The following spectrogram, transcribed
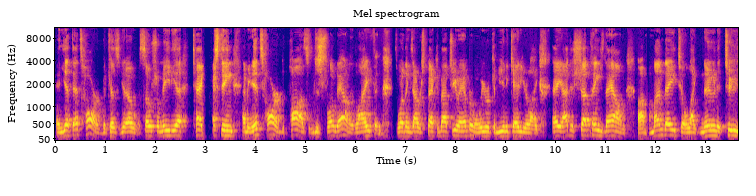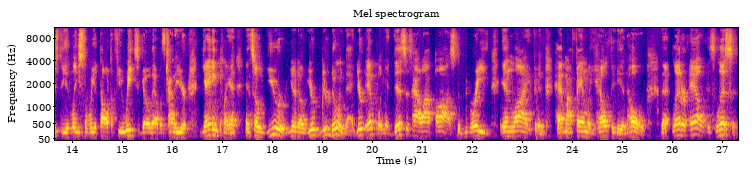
And yet that's hard because, you know, social media, texting, I mean, it's hard to pause and just slow down in life. And it's one of the things I respect about you, Amber, when we were communicating, you're like, hey, I just shut things down on Monday till like noon at Tuesday, at least we had talked a few weeks ago. That was kind of your game plan. And so you're, you know, you're, you're doing that. You're implementing This is how I pause to breathe in life and have my family healthy and whole. That letter L is listen.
